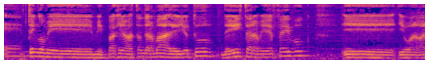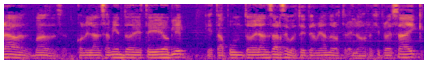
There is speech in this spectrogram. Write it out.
eh, Tengo mi- mis páginas bastante armadas de YouTube, de Instagram y de Facebook. Y, y bueno, ahora va con el lanzamiento de este videoclip, que está a punto de lanzarse, porque estoy terminando los, los registros de Psych.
